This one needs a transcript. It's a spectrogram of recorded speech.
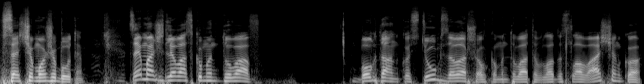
все ще може бути. Цей матч для вас коментував Богдан Костюк, завершив коментувати Владислав Ащенко.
